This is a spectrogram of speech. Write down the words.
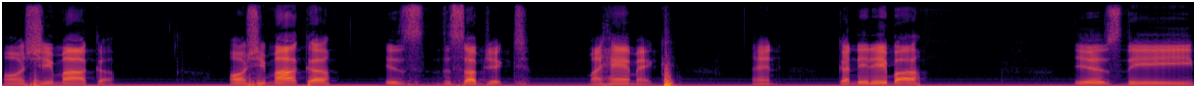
onshimaka. Onshimaka is the subject, my hammock. And kaniriba is the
